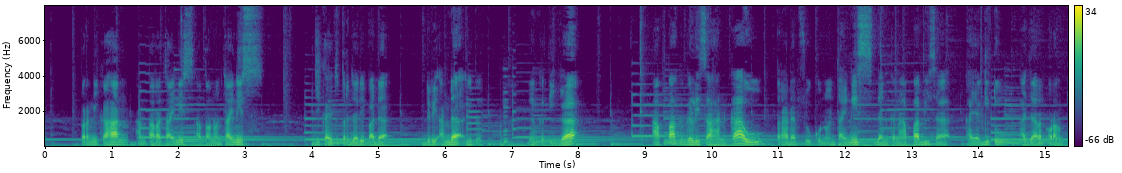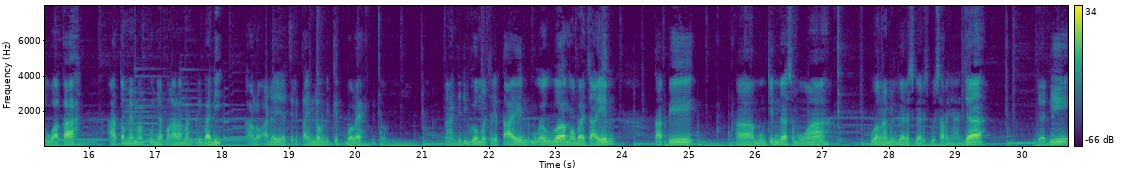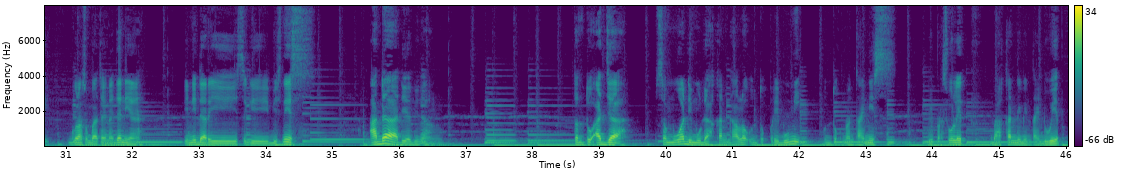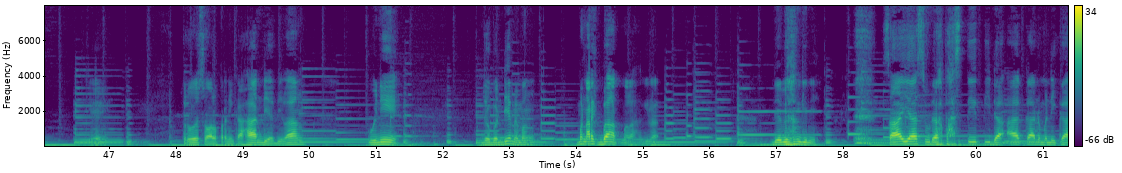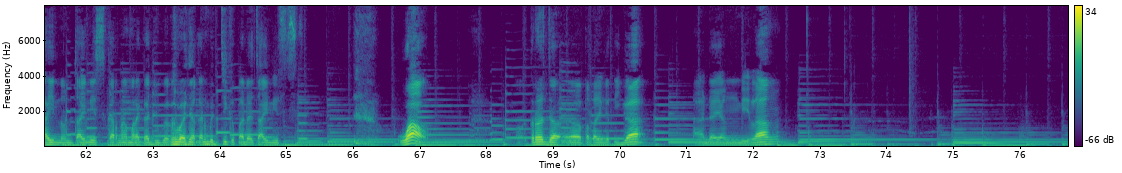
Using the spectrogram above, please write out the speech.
pernikahan antara Chinese atau non Chinese jika itu terjadi pada diri anda gitu. Yang ketiga apa kegelisahan kau terhadap suku non Chinese dan kenapa bisa kayak gitu? Ajaran orang tua kah? Atau memang punya pengalaman pribadi kalau ada ya ceritain dong dikit boleh gitu. Nah jadi gue mau ceritain bukan gue mau bacain tapi uh, mungkin gak semua. Gue ngambil garis-garis besarnya aja. Jadi gue langsung bacain aja nih ya. Ini dari segi bisnis. Ada dia bilang. Tentu aja semua dimudahkan kalau untuk pribumi untuk non Chinese dipersulit bahkan dimintain duit. Oke. okay. Terus soal pernikahan dia bilang, ini jawaban dia memang menarik banget malah gila. Dia bilang gini, saya sudah pasti tidak akan menikahi non Chinese karena mereka juga kebanyakan benci kepada Chinese. Wow. Terus eh, pertanyaan ketiga ada yang bilang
